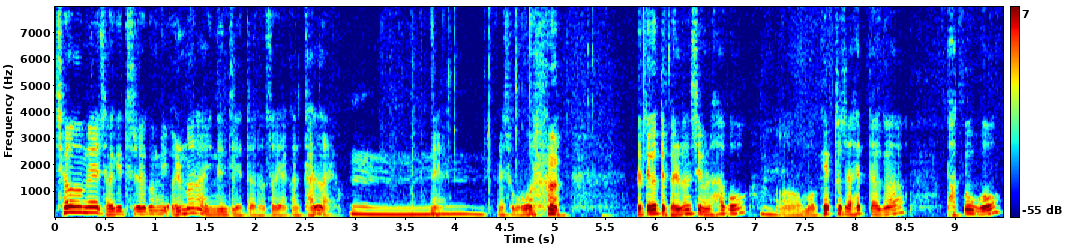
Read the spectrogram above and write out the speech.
처음에 자기 투자금이 얼마나 있는지에 따라서 약간 달라요. 음. 네. 그래서 그거는 그때그때 밸런싱을 하고 음. 어, 뭐 갭 투자 했다가 바꾸고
